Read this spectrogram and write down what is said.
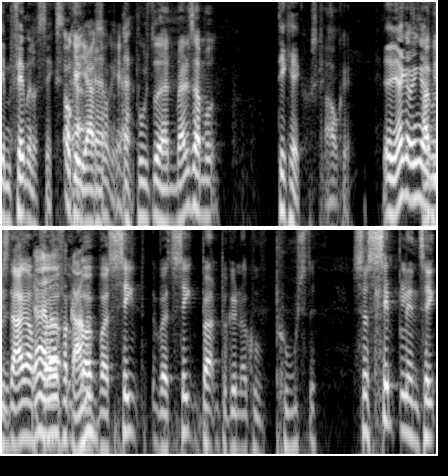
Jamen 5 eller 6. Okay, ja, ja, okay, ja. ja. Pustede han dem alle sammen ud? Det kan jeg ikke huske. Ah, okay. Ja, jeg kan jo ikke Har vi snakket om Jeg er allerede for gammel. Hvor, hvor, sent, hvor sent børn begynder at kunne puste? Så simpel en ting,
